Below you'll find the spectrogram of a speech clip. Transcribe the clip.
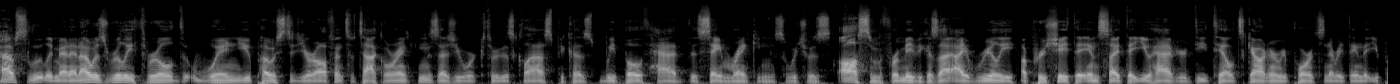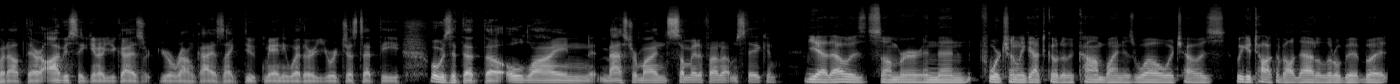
Absolutely, man. And I was really thrilled when you posted your offensive tackle rankings as you worked through this class because we both had the same rankings, which was awesome for me because I, I really appreciate the insight that you have, your detailed scouting reports and everything that you put out there. Obviously, you know, you guys you're around guys like Duke Manyweather you were just at the what was it that the O line mastermind summit, if I'm not mistaken. Yeah, that was summer. And then fortunately got to go to the combine as well, which I was, we could talk about that a little bit. But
